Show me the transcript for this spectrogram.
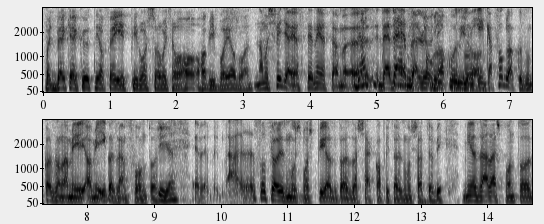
Vagy be kell kötni a fejét pirosra, hogyha ha, havi baja van. Na most figyelj, ezt én értem, de, hát de ne ezzel foglalkozunk, újra. inkább foglalkozunk azon, ami, ami igazán fontos. Igen. Szocializmus, most piacgazdaság, kapitalizmus, stb. Mi az álláspontod?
